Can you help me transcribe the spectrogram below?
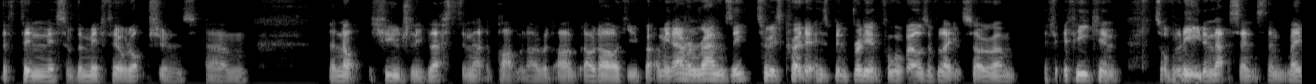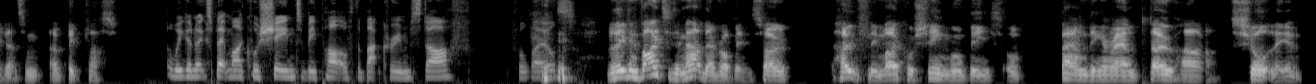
the thinness of the midfield options. Um, they're not hugely blessed in that department. I would I, I, would argue, but I mean, Aaron Ramsey, to his credit, has been brilliant for Wales of late. So um, if if he can sort of lead in that sense, then maybe that's a, a big plus. Are we going to expect Michael Sheen to be part of the backroom staff for Wales? They've invited him out there, Robyn. So hopefully Michael Sheen will be sort of bounding around Doha shortly, and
